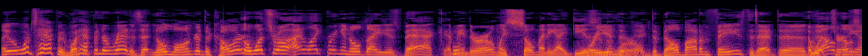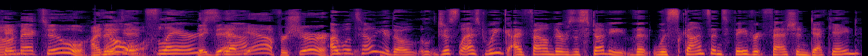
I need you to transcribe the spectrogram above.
Like, what's happened? What happened to red? Is that no longer the color? Well, what's wrong? I like bringing old ideas back. I mean, there are only so many ideas Were in you the world. the, the bell bottom phase? Did that? Uh, did well, that turn those you came on? back too. I know. They know. did flares. They did, yeah. for sure. I will tell you though, just last week I found there was a study that Wisconsin's favorite fashion decade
